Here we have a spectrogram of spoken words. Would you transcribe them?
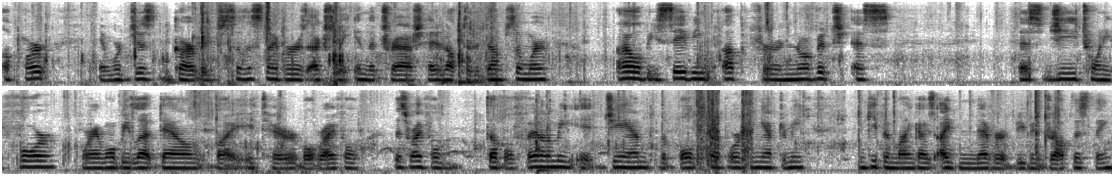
apart and were just garbage. So the sniper is actually in the trash, headed off to the dump somewhere. I will be saving up for Novritsch S SG-24, where I won't be let down by a terrible rifle. This rifle double fed on me, it jammed, the bolt stopped working after me. And keep in mind guys, I'd never even drop this thing.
